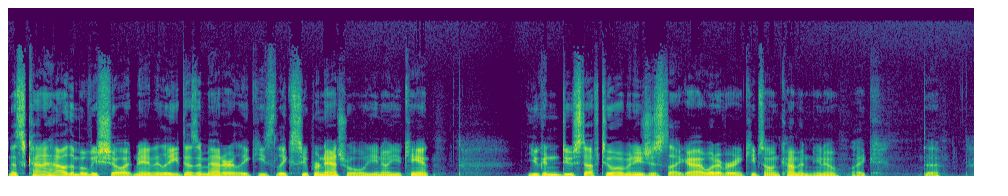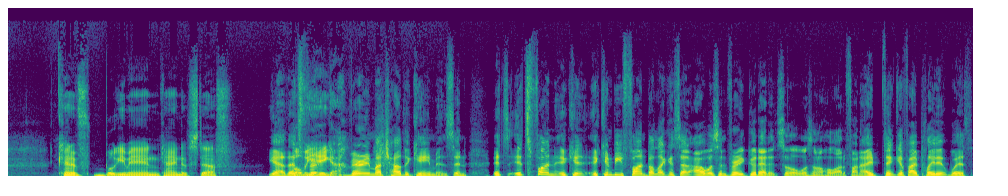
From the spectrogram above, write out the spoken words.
that's kind of how the movies show it, man. Like, it doesn't matter. Like, he's like supernatural. You know, you can't. You can do stuff to him, and he's just like, ah, whatever, and he keeps on coming. You know, like the kind of boogeyman kind of stuff. Yeah, that's very, very much how the game is, and it's it's fun. It can it can be fun, but like I said, I wasn't very good at it, so it wasn't a whole lot of fun. I think if I played it with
